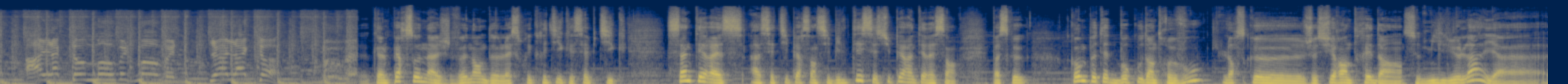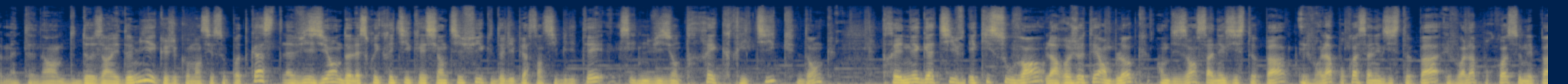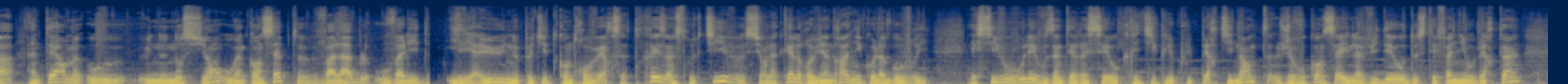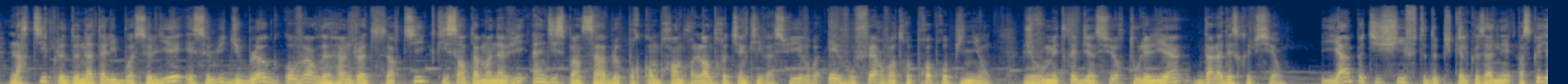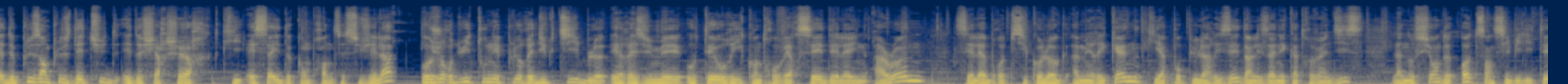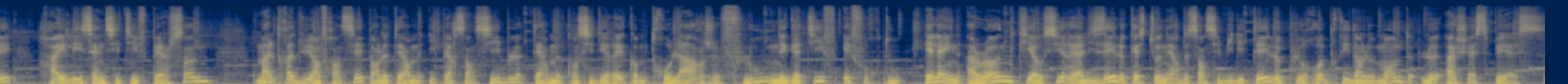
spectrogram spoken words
qu'un personnage venant de l'esprit critique et sceptique s'intéresse à cette hypersensibilité, c'est super intéressant. Parce que comme peut-être beaucoup d'entre vous, lorsque je suis rentré dans ce milieu-là, il y a maintenant deux ans et demi et que j'ai commencé ce podcast, la vision de l'esprit critique et scientifique de l'hypersensibilité, c'est une vision très critique, donc très négative et qui souvent l'a rejeté en bloc en disant ça n'existe pas et voilà pourquoi ça n'existe pas et voilà pourquoi ce n'est pas un terme ou une notion ou un concept valable ou valide. Il y a eu une petite controverse très instructive sur laquelle reviendra Nicolas Gauvry. Et si vous voulez vous intéresser aux critiques les plus pertinentes, je vous conseille la vidéo de Stéphanie Aubertin, l'article de Nathalie Boisselier et celui du blog Over the 130 qui sont à mon avis indispensables pour comprendre l'entretien qui va suivre et vous faire votre propre opinion. Je vous mettrai bien sûr tous les liens dans la description. Il y a un petit shift depuis quelques années parce qu'il y a de plus en plus d'études et de chercheurs qui essayent de comprendre ce sujet-là. Aujourd'hui, tout n'est plus réductible et résumé aux théories controversées d'Elaine Aron, célèbre psychologue américaine qui a popularisé dans les années 90 la notion de haute sensibilité, highly sensitive person, mal traduit en français par le terme hypersensible, terme considéré comme trop large, flou, négatif et fourre-tout. Elaine Aron, qui a aussi réalisé le questionnaire de sensibilité le plus repris dans le monde, le HSPS.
